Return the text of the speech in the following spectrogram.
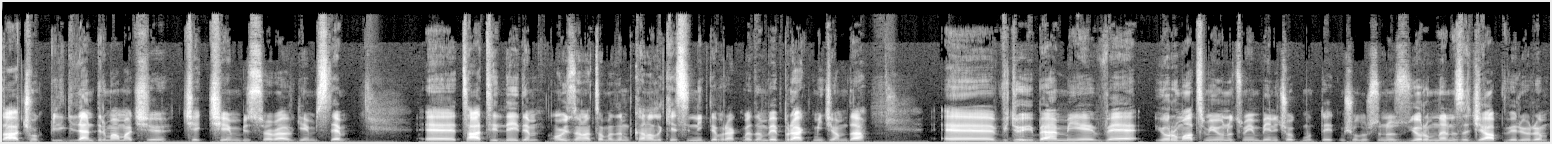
daha çok bilgilendirme amaçlı çekeceğim bir Survival Games'ti. Ee, tatildeydim o yüzden atamadım kanalı kesinlikle bırakmadım ve bırakmayacağım da. Ee, videoyu beğenmeyi ve yorum atmayı unutmayın beni çok mutlu etmiş olursunuz yorumlarınıza cevap veriyorum.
